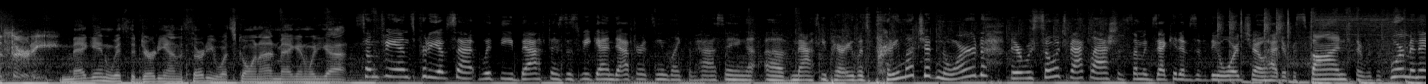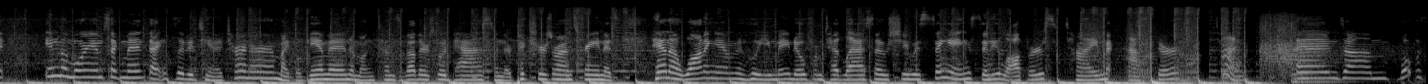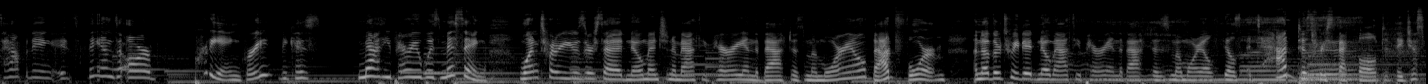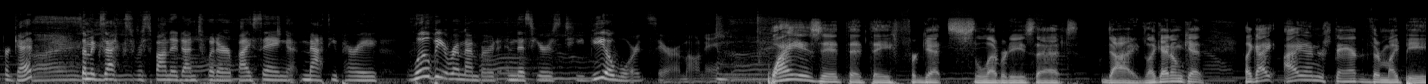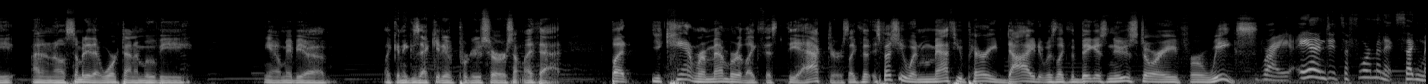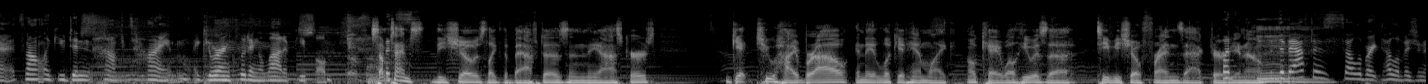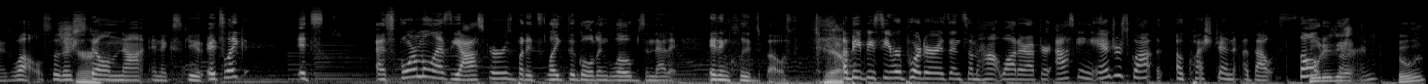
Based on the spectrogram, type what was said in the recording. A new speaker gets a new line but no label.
The 30.
Megan with the Dirty on the 30. What's going on, Megan? What do you got?
Some fans pretty upset with the BAFTAs this weekend after it seemed like the passing of Matthew Perry was pretty much ignored. There was so much backlash that some executives of the award show had to respond. There was a four minute in memoriam segment that included Tina Turner, Michael Gambon, among tons of others who had passed, and their pictures were on screen as Hannah Waddingham, who you may know from Ted Lasso, she was singing Cyndi Lauper's Time After Time. And um, what was happening is fans are pretty angry because Matthew Perry was missing. One Twitter user said, No mention of Matthew Perry in the BAFTAs memorial. Bad form. Another tweeted, No Matthew Perry in the BAFTAs memorial feels a tad disrespectful. Did they just forget? Some execs responded on Twitter by saying Matthew Perry will be remembered in this year's TV awards ceremony.
Why is it that they forget celebrities that died? Like, I don't get. Like, I I understand that there might be I don't know somebody that worked on a movie, you know, maybe a like an executive producer or something like that. But you can't remember like this the actors, like the, especially when Matthew Perry died. It was like the biggest news story for weeks.
Right. And it's a four minute segment. It's not like you didn't have time. Like you were including a lot of people.
Sometimes these shows like the BAFTAs and the Oscars get too highbrow and they look at him like, okay, well, he was a TV show Friends actor,
But
you know?
the mm. BAFTAs celebrate television as well, so they're
Sure.
still not an excuse. It's like it's as formal as the Oscars, but it's like the Golden Globes in that it, it includes both.
Yeah.
A BBC reporter is in some hot water after asking Andrew Scott a question about
Who
Saltburn.
did it? Who?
